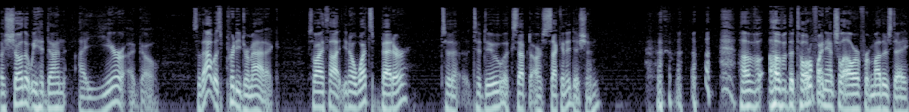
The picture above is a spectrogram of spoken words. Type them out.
a show that we had done a year ago. So that was pretty dramatic. So I thought, you know, what's better to to do except our second edition of of the Total Financial Hour for Mother's Day,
